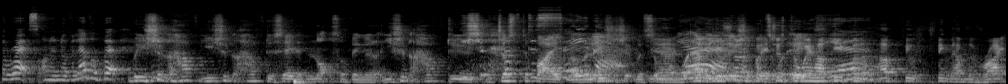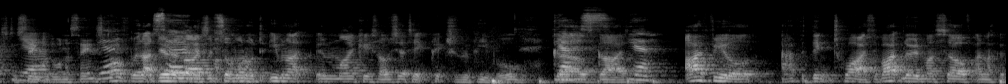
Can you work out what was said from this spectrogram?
threats on another level, but But you shouldn't have. You shouldn't have to say there's not something. Uh, you shouldn't have to You shouldn't have to justify say a that. relationship with someone, Yeah, whatever Yeah. your you should, relationship but with it's just the way is. how people Yeah. have feel, think they have the right to say what they want to say and Yeah. stuff. But like doing So- a live with someone, cool. or even like in my case, obviously I take pictures with people, girls, yes, guys. yeah, I feel I have to think twice. If I upload myself and like a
